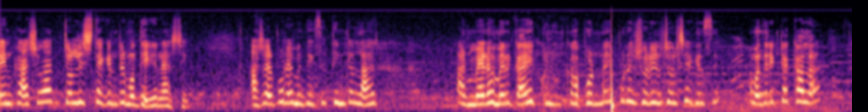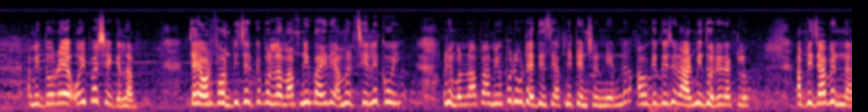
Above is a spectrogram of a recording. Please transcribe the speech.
প্লেন ক্রাশ হওয়ার চল্লিশ সেকেন্ডের মধ্যে এখানে আসে। আসার পরে আমি দেখছি তিনটা লাশ আর ম্যাডামের গায়ে কোনো কাপড় নাই, পুরো শরীর চলছে গেছে। আমাদের একটা খালা। আমি দৌড়ে ওই পাশে গেলাম। যাই ওর ফর্ম টিচারকে বললাম, আপনি বাইরে, আমার ছেলে কই? উনি বলল, আপা, আমি উপরে উঠাই দিয়েছি, আপনি টেনশন নিয়েন না। আমাকে দুজন আর্মি ধরে রাখল। আপনি যাবেন না।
